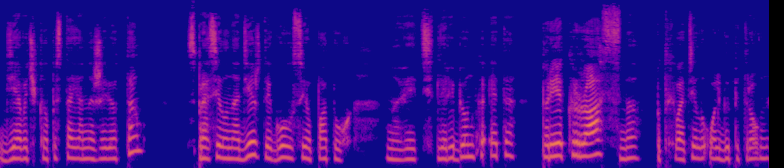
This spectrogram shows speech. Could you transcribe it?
«Девочка постоянно живет там?» — спросила Надежда, и голос ее потух. «Но ведь для ребенка это прекрасно!» — подхватила Ольга Петровна.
